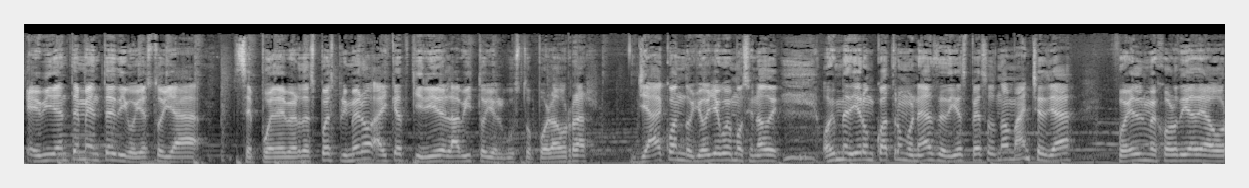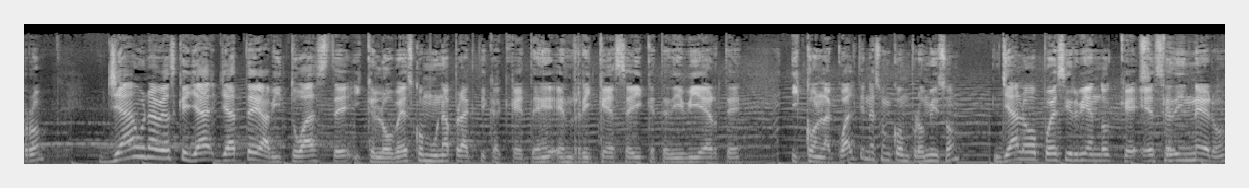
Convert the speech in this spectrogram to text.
Evidentemente, digo, y esto ya se puede ver después. Primero hay que adquirir el hábito y el gusto por ahorrar. Ya cuando yo llego emocionado de, hoy me dieron cuatro monedas de 10 pesos, no manches, ya fue el mejor día de ahorro Ya una vez que ya, ya te habituaste y que lo ves como una práctica que te enriquece y que te divierte y con la cual tienes un compromiso, ya luego puedes ir viendo que ese dinero...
